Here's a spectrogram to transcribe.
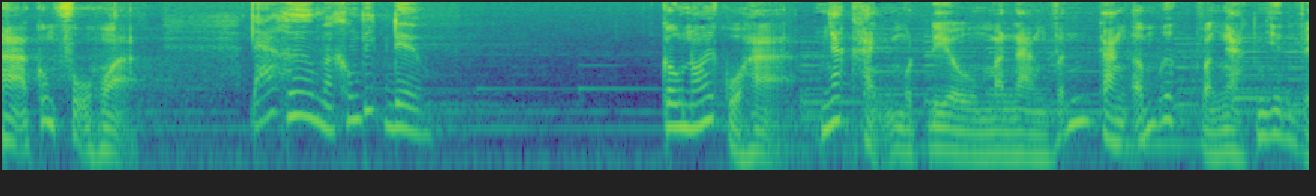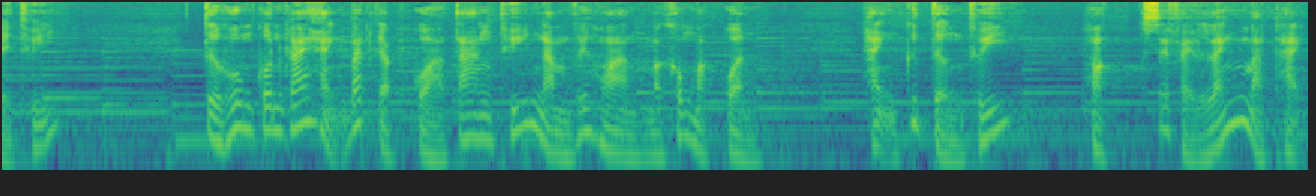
Hạ cũng phụ họa Đã hư mà không biết đều Câu nói của Hạ nhắc Hạnh một điều mà nàng vẫn đang ấm ức và ngạc nhiên về Thúy. Từ hôm con gái Hạnh bắt gặp quả tang Thúy nằm với Hoàng mà không mặc quần, Hạnh cứ tưởng Thúy hoặc sẽ phải lánh mặt Hạnh,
